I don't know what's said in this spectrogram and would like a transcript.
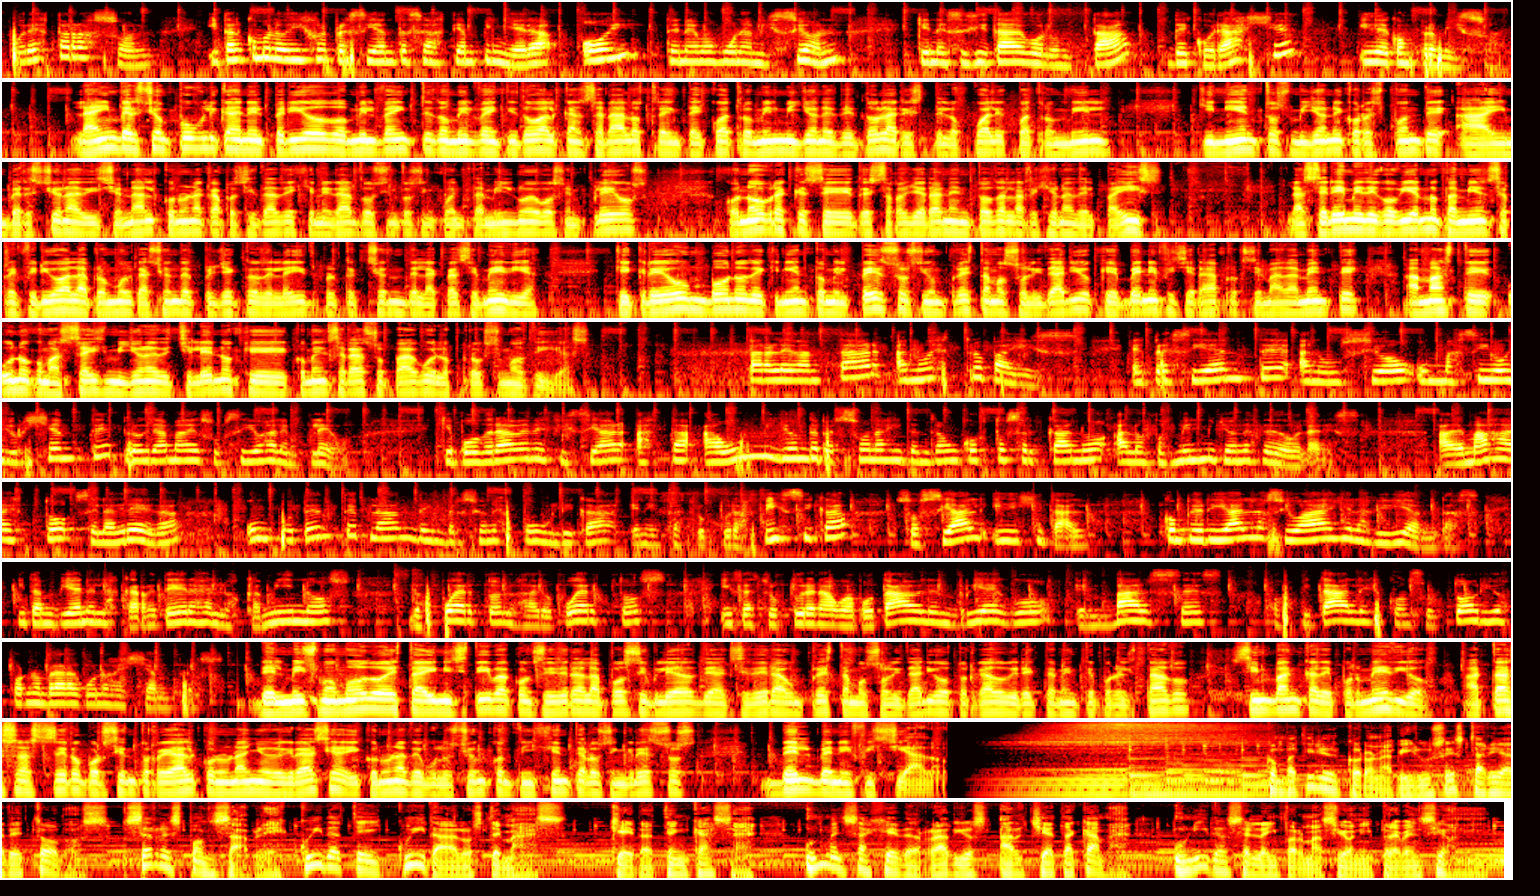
Por esta razón, y tal como lo dijo el presidente Sebastián Piñera, hoy tenemos una misión que necesita de voluntad, de coraje y de compromiso. La inversión pública en el periodo 2020-2022 alcanzará los 34 mil millones de dólares, de los cuales 4 mil 500 millones corresponde a inversión adicional con una capacidad de generar 250 mil nuevos empleos, con obras que se desarrollarán en todas las regiones del país. La CRM de Gobierno también se refirió a la promulgación del proyecto de ley de protección de la clase media, que creó un bono de 500 mil pesos y un préstamo solidario que beneficiará aproximadamente a más de 1,6 millones de chilenos que comenzará su pago en los próximos días. Para levantar a nuestro país el presidente anunció un masivo y urgente programa de subsidios al empleo que podrá beneficiar hasta a un millón de personas y tendrá un costo cercano a los 2 mil millones de dólares. Además a esto se le agrega un potente plan de inversiones públicas en infraestructura física, social y digital, con prioridad en las ciudades y en las viviendas, y también en las carreteras, en los caminos, los puertos, los aeropuertos, infraestructura en agua potable, en riego, embalses, hospitales, consultorios, por nombrar algunos ejemplos. Del mismo modo, esta iniciativa considera la posibilidad de acceder a un préstamo solidario otorgado directamente por el Estado, sin banca de por medio, a tasas 0% real con un año de gracia y con una devolución contingente a los ingresos del beneficiado. Combatir el coronavirus es tarea de todos. Sé responsable, cuídate y cuida a los demás. Quédate en casa. Un mensaje de Radios Archi Atacama, unidos en la información y prevención.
